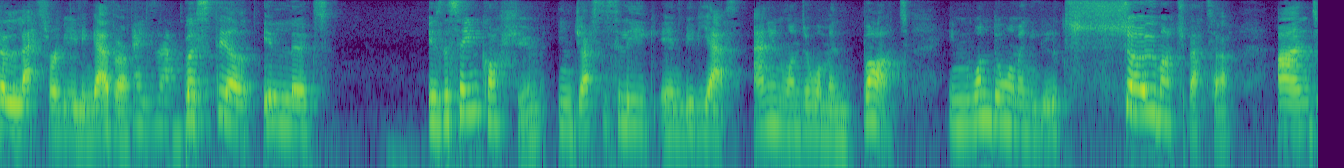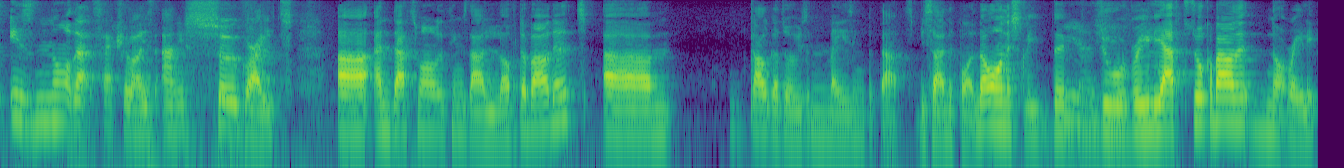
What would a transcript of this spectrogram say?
the less revealing ever Exactly. but still it looks is the same costume in Justice League, in BVS, and in Wonder Woman, but in Wonder Woman he looks so much better and is not that sexualized and is so great. Uh, and that's one of the things that I loved about it. Um, Gal Gadot is amazing, but that's beside the point. No, honestly, the, Yeah, do she- really have to talk about it? Not really.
